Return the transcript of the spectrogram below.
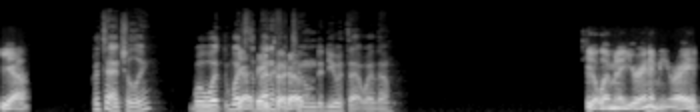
Yeah, potentially. Well, what what's Yeah, the benefit to could've. them to do it that way though? to eliminate your enemy, right?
